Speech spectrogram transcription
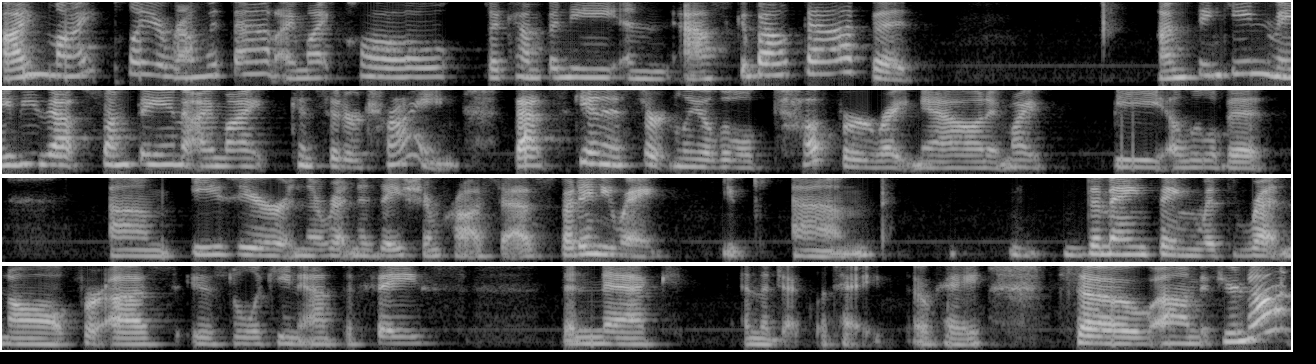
I might play around with that. I might call the company and ask about that, but I'm thinking maybe that's something I might consider trying. That skin is certainly a little tougher right now, and it might be a little bit um, easier in the retinization process. But anyway, you, um, the main thing with retinol for us is looking at the face, the neck, and the décolleté. Okay. So um, if you're not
